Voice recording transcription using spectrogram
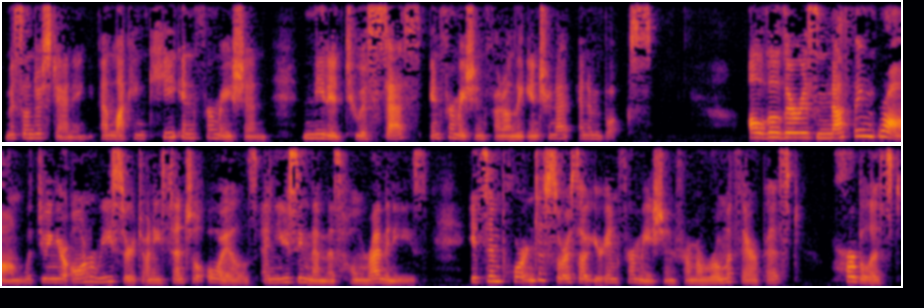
misunderstanding, and lacking key information needed to assess information found on the internet and in books. Although there is nothing wrong with doing your own research on essential oils and using them as home remedies, it's important to source out your information from aromatherapist, herbalist,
